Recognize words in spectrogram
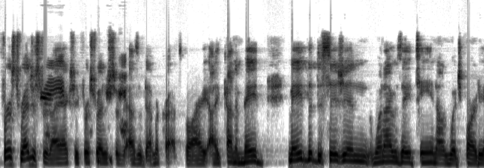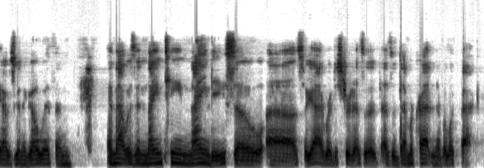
first registered, I actually first registered as a Democrat. So I, I kind of made made the decision when I was 18 on which party I was going to go with, and and that was in 1990. So uh, so yeah, I registered as a as a Democrat and never looked back.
